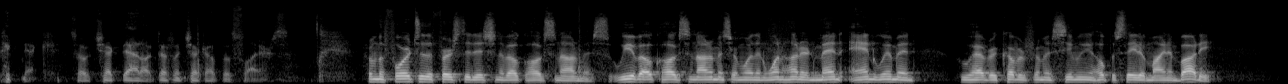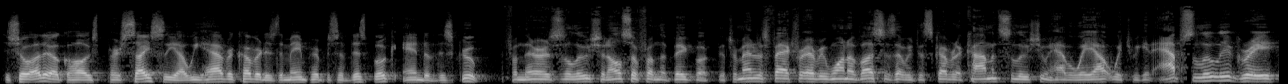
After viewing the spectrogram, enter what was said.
picnic. So check that out. Definitely check out those flyers. From the foreword to the first edition of Alcoholics Anonymous. We of Alcoholics Anonymous are more than 100 men and women who have recovered from a seemingly hopeless state of mind and body. To show other alcoholics precisely how we have recovered is the main purpose of this book and of this group. From their solution, also from the big book. The tremendous fact for every one of us is that we've discovered a common solution. We have a way out which we can absolutely agree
